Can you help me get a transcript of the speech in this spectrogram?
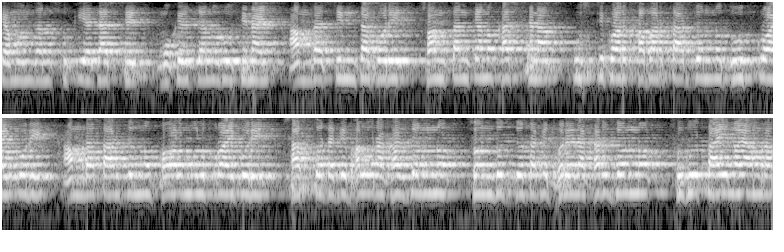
কেমন যেন শুকিয়ে যাচ্ছে, মুখের যেন রুচি নাই। আমরা চিন্তা করি, সন্তান কেন খাচ্ছে না? পুষ্টিকর খাবার তার জন্য দুধ ক্রয় করি, আমরা তার জন্য ফলমূল ক্রয় করি, স্বাস্থ্যটাকে ভালো রাখার জন্য, সৌন্দর্যটাকে ধরে রাখার জন্য। শুধু তাই নয়, আমরা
